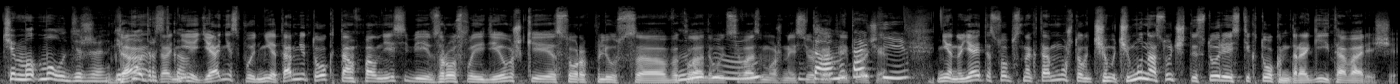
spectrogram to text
Чем мо- молодежи и да, да, подросткам? не, я не спорю. Нет, там не только, там вполне себе и взрослые девушки 40 плюс э, выкладывают Мгм. всевозможные сюжеты Там и и прочее. такие. Не, ну я это, собственно, к тому, что чему, чему нас учит история с ТикТоком, дорогие товарищи.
